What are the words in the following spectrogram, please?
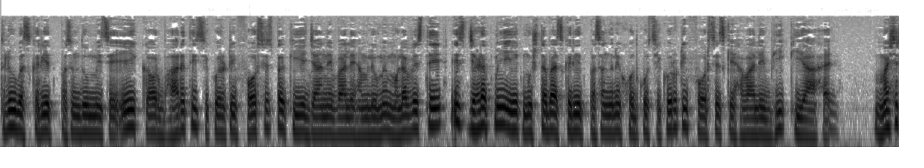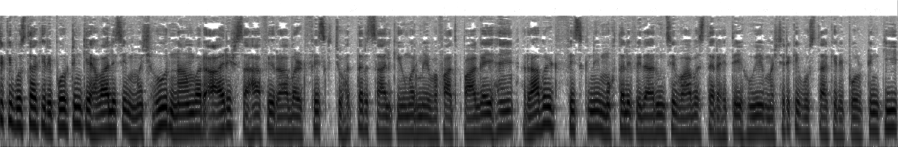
मतलूब अस्करियत पसंदों में से एक और भारतीय सिक्योरिटी फोर्सेस पर किए जाने वाले हमलों में मुलविस थे। इस झड़प में एक मुश्तबा अस्करियत पसंद ने खुद को सिक्योरिटी फोर्सेस के हवाले भी किया है। मशरकी वस्ती की रिपोर्टिंग के हवाले से मशहूर नामवर आयरिश सहाफ़ी रॉबर्ट फिस्क चौहत्तर साल की उम्र में वफात पा गए हैं। रॉबर्ट फिस्क ने मुख्तलिफ़ इदारों से वाबस्ता रहते हुए मशरकी वस्ती की रिपोर्टिंग की।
